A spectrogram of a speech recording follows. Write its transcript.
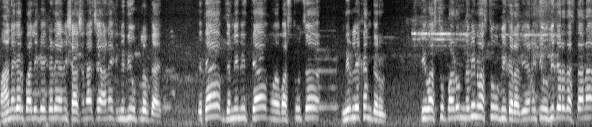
महानगरपालिकेकडे आणि शासनाचे अनेक निधी उपलब्ध आहेत. तर त्या जमिनीत त्या वास्तूचं निर्लेखन करून ती वास्तू पाडून नवीन वास्तू उभी करावी आणि ती उभी करत असताना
